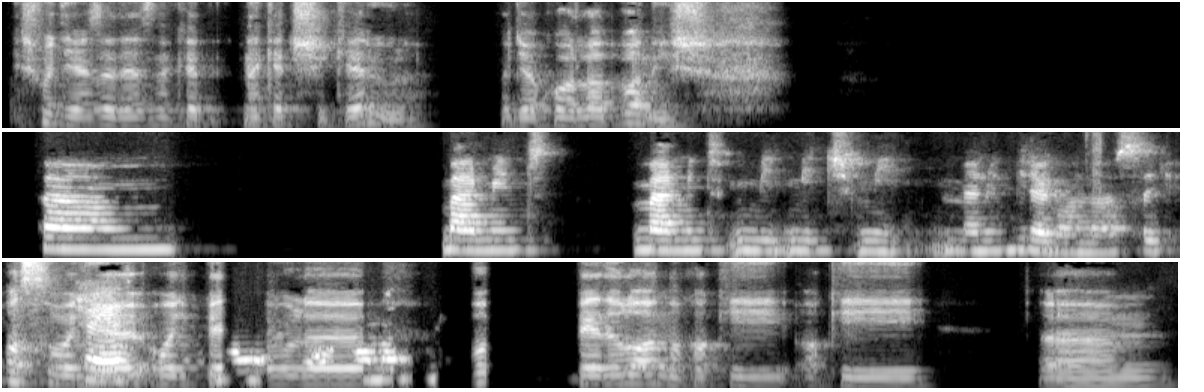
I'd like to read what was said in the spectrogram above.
És hogy érzed, ez neked, neked sikerül? A gyakorlatban is? Um, mármint, mármint, mi, mit, mi, mármint mire gondolsz? Hogy az, hogy, saját... hogy például, például annak, aki, aki um,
